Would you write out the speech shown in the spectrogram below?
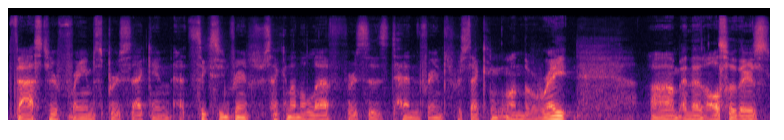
faster frames per second at 16 frames per second on the left versus 10 frames per second on the right. Um, and then also there's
